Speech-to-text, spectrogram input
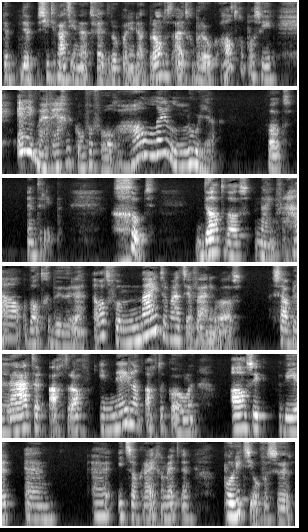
De, de situatie inderdaad verderop, waar inderdaad brand was uitgebroken, had gepasseerd. En ik mijn weg weer kon vervolgen. Halleluja. Wat een trip. Goed. Dat was mijn verhaal, wat gebeurde. Wat voor mijn traumatische ervaring was, zou ik later achteraf in Nederland achterkomen als ik weer uh, iets zou krijgen met een politieofficer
